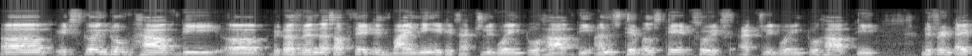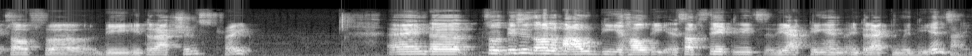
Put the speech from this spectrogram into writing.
uh, it's going to have the uh, because when the substrate is binding it is actually going to have the unstable state so it's actually going to have the different types of uh, the interactions right and uh, so this is all about the how the substrate is reacting and interacting with the enzyme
